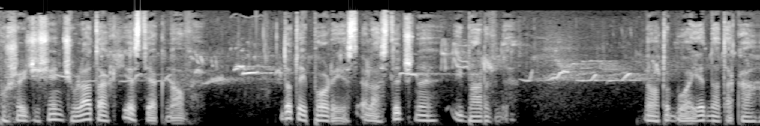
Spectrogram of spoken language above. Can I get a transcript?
Po 60 latach jest jak nowy. Do tej pory jest elastyczny i barwny. No to była jedna taka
